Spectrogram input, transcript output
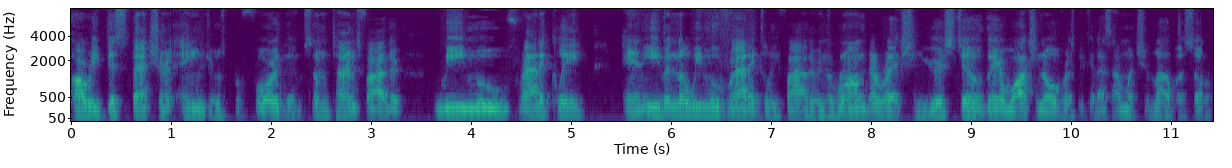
already dispatch your angels before them. Sometimes, Father, we move radically, and even though we move radically, Father, in the wrong direction, you're still there watching over us because that's how much you love us. So.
